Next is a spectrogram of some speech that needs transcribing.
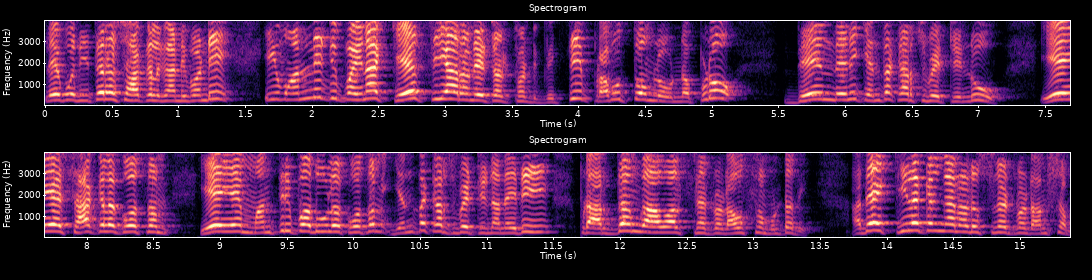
లేకపోతే ఇతర శాఖలు కానివ్వండి ఇవన్నిటిపైన కేసీఆర్ అనేటటువంటి వ్యక్తి ప్రభుత్వంలో ఉన్నప్పుడు దేని దేనికి ఎంత ఖర్చు పెట్టిండు ఏ ఏ శాఖల కోసం ఏ ఏ మంత్రి పదవుల కోసం ఎంత ఖర్చు పెట్టిండు అనేది ఇప్పుడు అర్థం కావాల్సినటువంటి అవసరం ఉంటుంది. అదే కీలకంగా నడుస్తున్నటువంటి అంశం.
